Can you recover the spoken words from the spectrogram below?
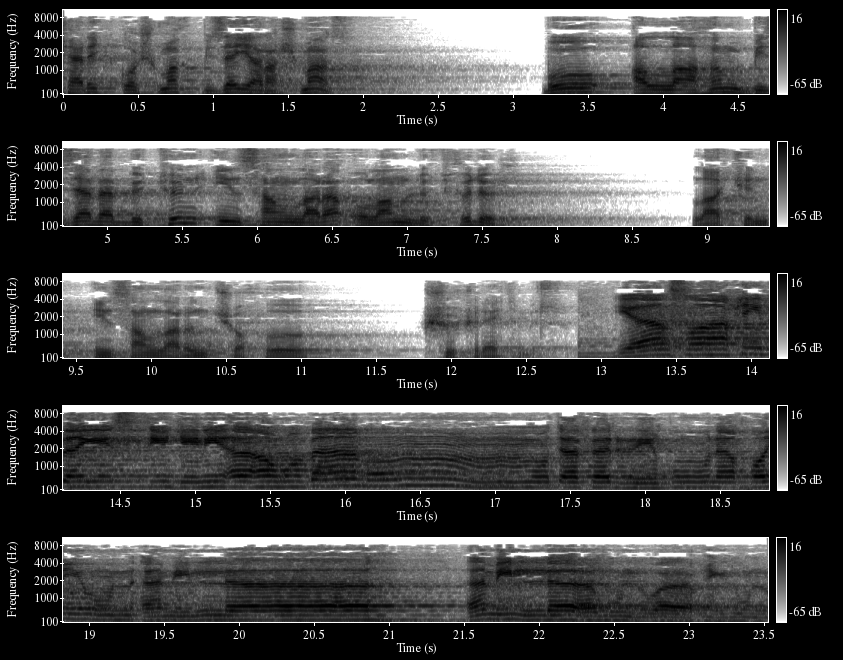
şərik qoşmaq bizə yaraşmaz. Bu, Allahın bizə və bütün insanlara olan lütfüdür. Lakin insanların çoxu şükr etmir. Ya sahibəy isticni ərbabun mutəfərriqun xeyrun əmilləh əmilləhul vahidul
